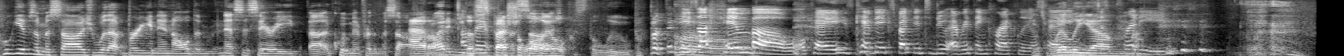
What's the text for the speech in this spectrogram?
who gives a massage without bringing in all the necessary uh, equipment for the massage. Adam, Why did you the special massage? oil was the lube. But then He's a himbo, okay? He can't be expected to do everything correctly, He's okay? William. just pretty.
